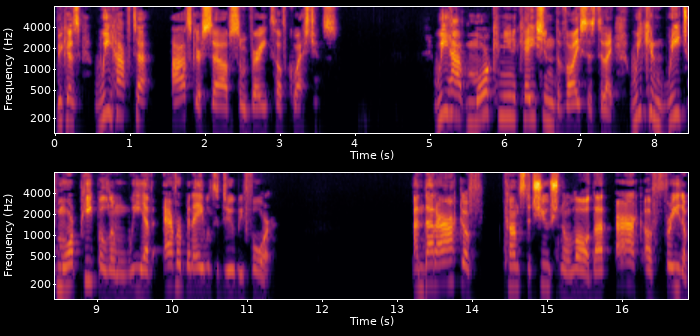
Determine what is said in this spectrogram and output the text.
Because we have to ask ourselves some very tough questions. We have more communication devices today. We can reach more people than we have ever been able to do before. And that arc of constitutional law, that arc of freedom,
